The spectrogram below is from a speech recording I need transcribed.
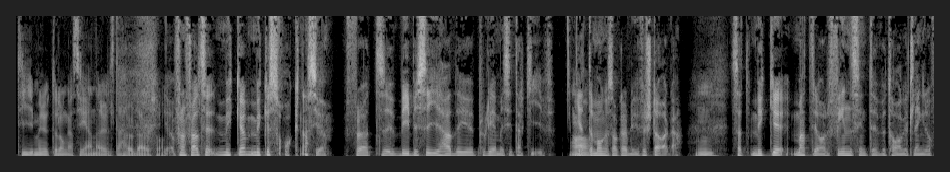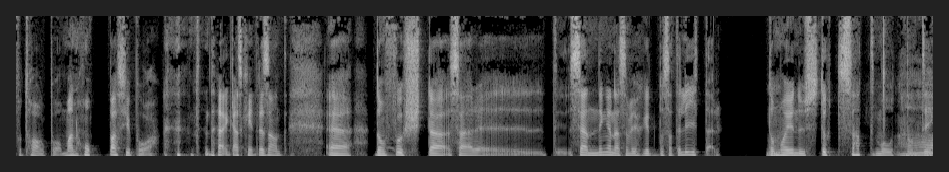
tio minuter långa scener lite här och där och så. Ja, framförallt så, mycket, mycket saknas ju. För att BBC hade ju problem med sitt arkiv. Ja. Jättemånga saker har blivit förstörda. Mm. Så att mycket material finns inte överhuvudtaget längre att få tag på. Man hoppas ju på, det här är ganska intressant, eh, de första så här, eh, sändningarna som vi skickat på satelliter. De Mm. har ju nu studsat mot någonting.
